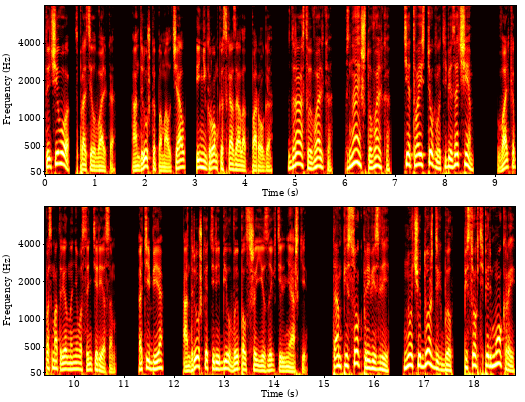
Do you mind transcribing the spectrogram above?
«Ты чего?» – спросил Валька. Андрюшка помолчал и негромко сказал от порога. «Здравствуй, Валька. Знаешь что, Валька, те твои стекла тебе зачем?» Валька посмотрел на него с интересом. «А тебе?» Андрюшка теребил выползший язык тельняшки. «Там песок привезли. Ночью дождик был, песок теперь мокрый.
